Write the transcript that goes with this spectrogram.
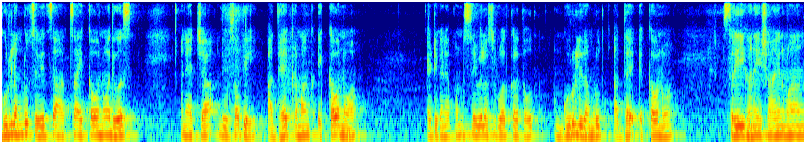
गुरुलमृत सेवेचा आजचा एक्कावन्नवा दिवस आणि आजच्या दिवसातील अध्याय क्रमांक एक्कावन्नवा या ठिकाणी आपण सेवेला सुरुवात करत आहोत. गुरुलीलामृत अध्याय एक्कावन्नवा श्री गणेशाय महा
